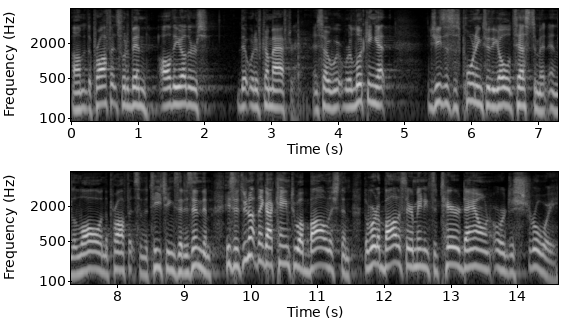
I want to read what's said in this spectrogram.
um, the prophets would have been all the others that would have come after him. And so we're looking at Jesus is pointing to the Old Testament and the law and the prophets and the teachings that is in them. He says, Do not think I came to abolish them. The word abolish there meaning to tear down or destroy,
